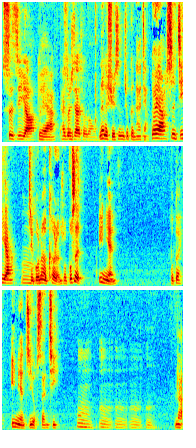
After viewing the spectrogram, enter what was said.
四季啊。对啊，他就春夏秋冬。那个学生就跟他讲，对啊，四季啊。嗯，结果那个客人说不是一年。不对，一年只有三季。嗯嗯嗯嗯嗯。那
